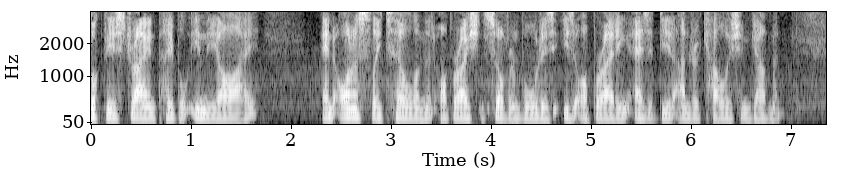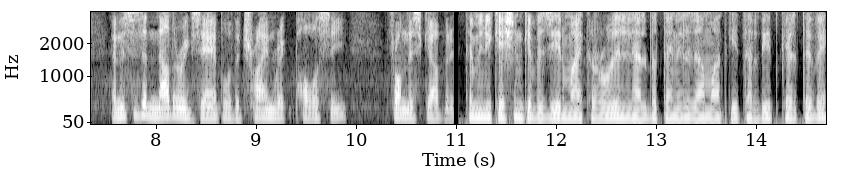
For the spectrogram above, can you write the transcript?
Look the Australian people in the eye and honestly tell them that Operation Sovereign Borders is operating as it did under a coalition government. And this is another example of a train wreck policy from this government. Communication کے وزیر مائیکل رولن نے البتہ ان الزامات کی تردید کرتے ہوئے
